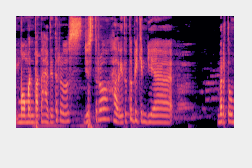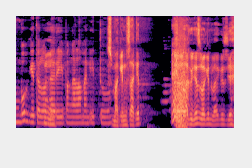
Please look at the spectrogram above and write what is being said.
momen patah hati terus. Justru hal itu tuh bikin dia bertumbuh gitu loh Hmm. dari pengalaman itu. Semakin sakit ya, lagunya semakin bagus ya.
